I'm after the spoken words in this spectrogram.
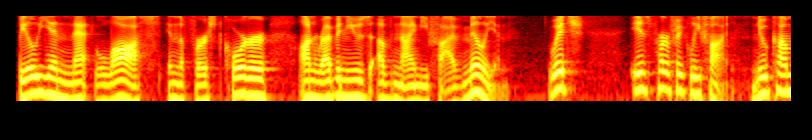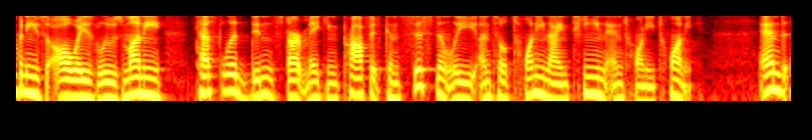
billion net loss in the first quarter on revenues of 95 million, which is perfectly fine. New companies always lose money. Tesla didn't start making profit consistently until 2019 and 2020. And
